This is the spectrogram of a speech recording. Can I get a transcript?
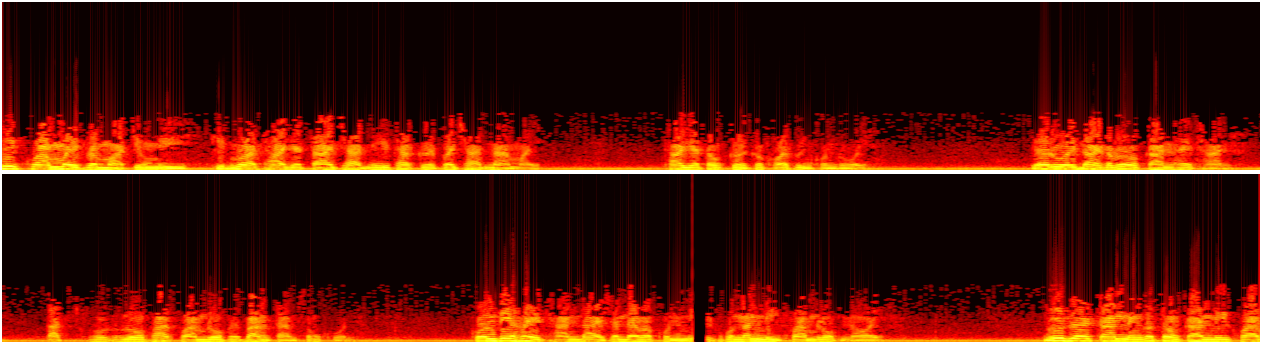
มีความไม่ประมาทจึงมี คิดว่าถ้าจะตายชาตินี้ถ้าเกิดไปชาติหน้าใหม่ ถ้าจะต้องเกิดก็ขอให้เป็นคนรวย จะรวยได้ก็เพราะการให้ทาน ตัดโลภะความโลภไปบ้างตามสมควรคนที่ให้ทานได้แสดงว่าคนมีคนนั้นมีความโลภน้อย นี่รายการหนึ่งก็ต้องการมีความ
